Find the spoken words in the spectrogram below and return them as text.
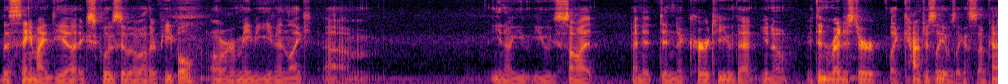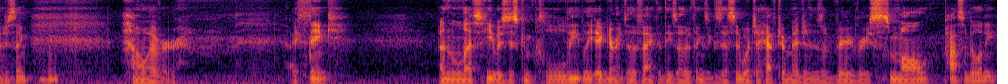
the same idea exclusive of other people, or maybe even like, um, you know, you you saw it and it didn't occur to you that you know it didn't register like consciously. It was like a subconscious thing. However, I think unless he was just completely ignorant to the fact that these other things existed, which I have to imagine is a very, very small possibility,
